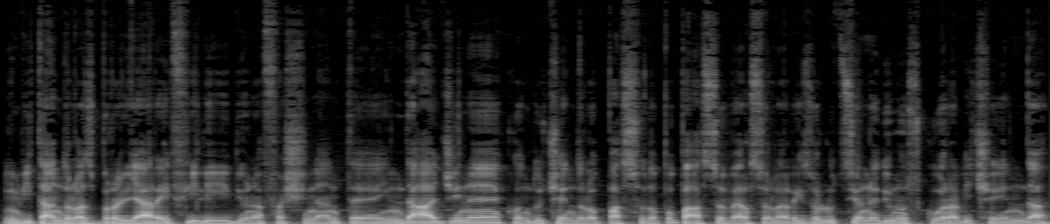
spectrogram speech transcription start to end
invitandolo a sbrogliare i fili di un'affascinante indagine, conducendolo passo dopo passo verso la risoluzione di un'oscura vicenda.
